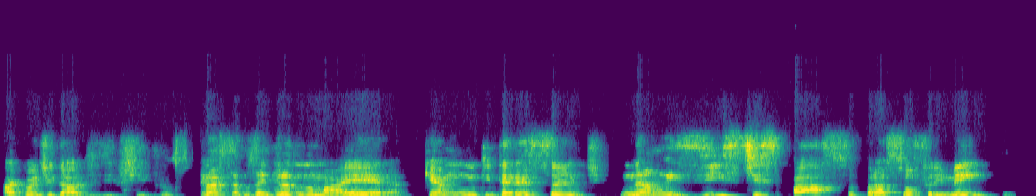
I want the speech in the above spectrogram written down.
a quantidade de títulos. Nós estamos entrando numa era que é muito interessante. Não existe espaço para sofrimento.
